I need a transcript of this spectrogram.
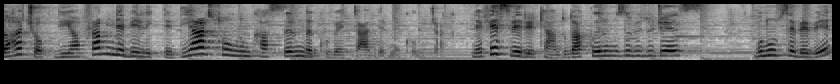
daha çok diyafram ile birlikte diğer solunum kaslarını da kuvvetlendirmek olacak. Nefes verirken dudaklarımızı büzeceğiz. Bunun sebebi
